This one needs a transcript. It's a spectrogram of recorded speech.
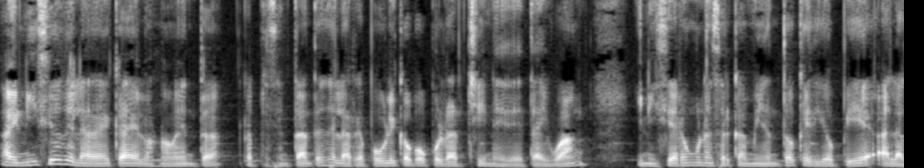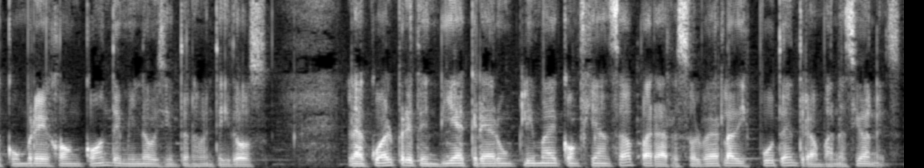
A inicios de la década de los 90, representantes de la República Popular China y de Taiwán iniciaron un acercamiento que dio pie a la cumbre de Hong Kong de 1992, la cual pretendía crear un clima de confianza para resolver la disputa entre ambas naciones.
